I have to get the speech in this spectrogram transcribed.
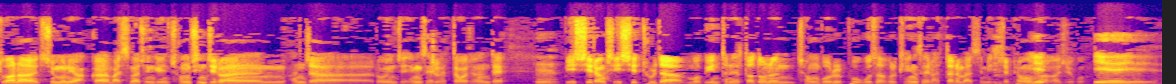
또 하나 질문이 아까 말씀하신 게 정신질환 환자로 이제 행세를 했다고 하셨는데 예. B 씨랑 C 씨 둘 다 뭐 인터넷에 떠도는 정보를 보고서 그렇게 행세를 했다는 말씀이시죠? 병원 예. 가가지고. 예, 예, 예.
